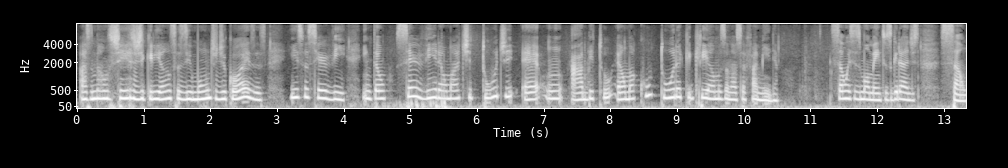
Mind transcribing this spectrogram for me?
as mãos cheias de crianças e um monte de coisas, isso é servir. Então, servir é uma atitude, é um hábito, é uma cultura que criamos na nossa família. São esses momentos grandes? São,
